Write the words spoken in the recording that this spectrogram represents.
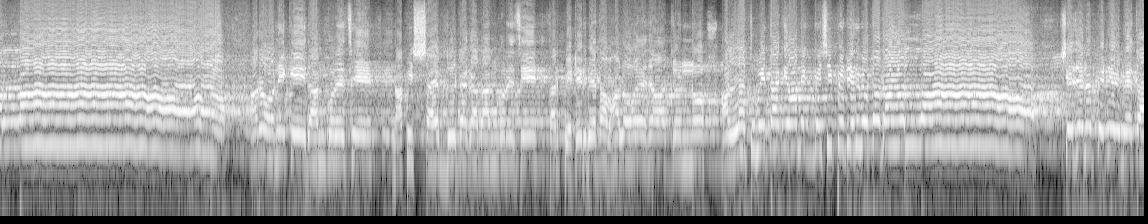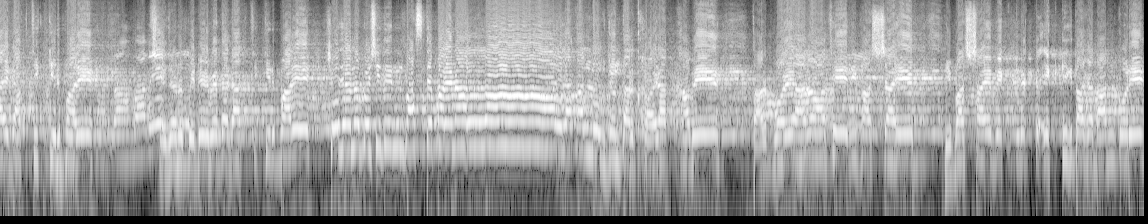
আল্লাহ। আরও অনেকে দান করেছে। নাফিস সাহেব দুই টাকা দান করেছে। তার পেটের ব্যথা ভালো হয়ে যাওয়ার জন্য। আল্লাহ, তুমি তাকে অনেক বেশি পেটের ব্যথা দাও, আল্লাহ। সে যেন পেটের ব্যথায় ডাক চিক্কির পারে সে যেন পেটের ব্যথা ডাক চিক্কির পারে সে যেন বেশি দিন বাঁচতে পারে না, আল্লাহ। এলাকার লোকজন তার খয়রাত খাবে। তারপরে আরও আছে রিফাস সাহেব। রিফাস সাহেব একটি একটা- টাকা দান করে,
